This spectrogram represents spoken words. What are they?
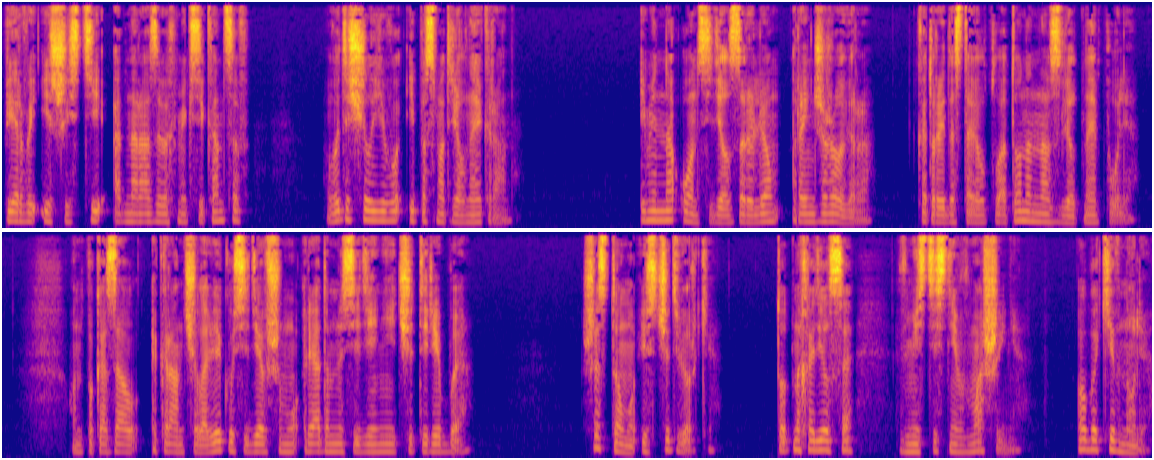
Первый из шести одноразовых мексиканцев вытащил его и посмотрел на экран. Именно он сидел за рулем рейндж-ровера, который доставил Платона на взлетное поле. Он показал экран человеку, сидевшему рядом на сидении 4Б шестому из четверки. Тот находился вместе с ним в машине. Оба кивнули.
